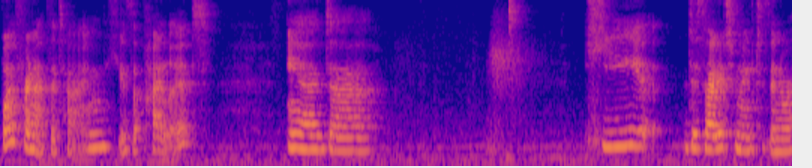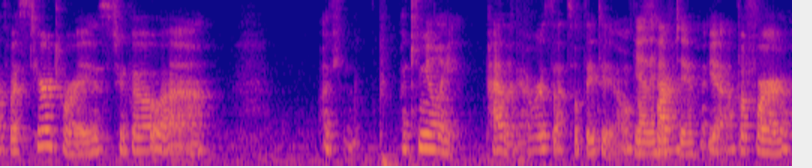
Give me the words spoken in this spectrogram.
boyfriend at the time, he was a pilot, and uh, he decided to move to the Northwest Territories to go uh, accumulate pilot hours. That's what they do. Yeah, they have to. Yeah, before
